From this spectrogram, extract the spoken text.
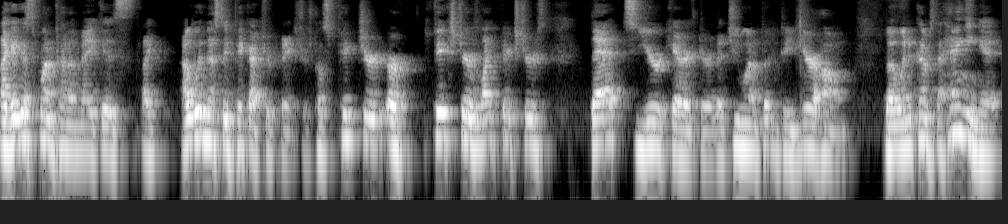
like I guess what I'm trying to make is like I wouldn't necessarily pick out your fixtures because picture or fixtures, light fixtures, that's your character that you want to put into your home. But when it comes to hanging it,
